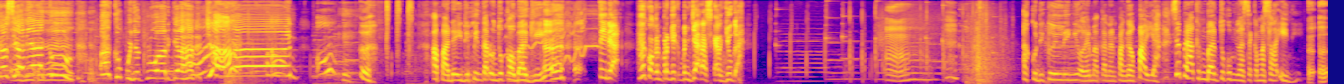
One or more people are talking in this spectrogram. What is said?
kasihani aku. Aku punya keluarga. Jangan. Eh, apa ada ide pintar untuk kau bagi? Eh, tidak, aku akan pergi ke penjara sekarang juga. Aku dikelilingi oleh makanan panggang payah. Siapa yang akan membantuku menyelesaikan masalah ini? Eh, eh,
